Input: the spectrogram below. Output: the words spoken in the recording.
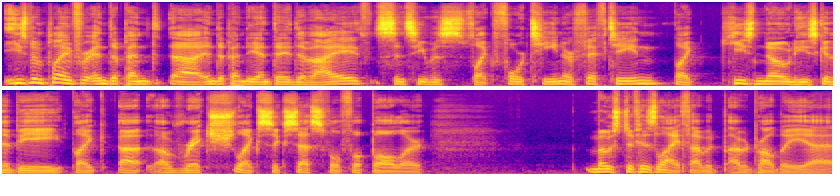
he's been playing for Independ, uh, Independiente de Valle since he was like 14 or 15. Like he's known he's going to be like a, a, rich, like successful footballer most of his life. I would I would probably uh,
